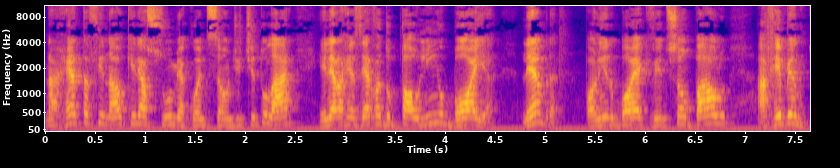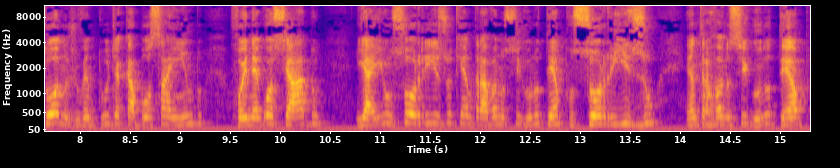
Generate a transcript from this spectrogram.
na reta final que ele assume a condição de titular, ele era reserva do Paulinho Boia. Lembra? Paulinho Boia que veio do São Paulo, arrebentou no Juventude, acabou saindo, foi negociado, e aí o Sorriso que entrava no segundo tempo, Sorriso entrava no segundo tempo,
